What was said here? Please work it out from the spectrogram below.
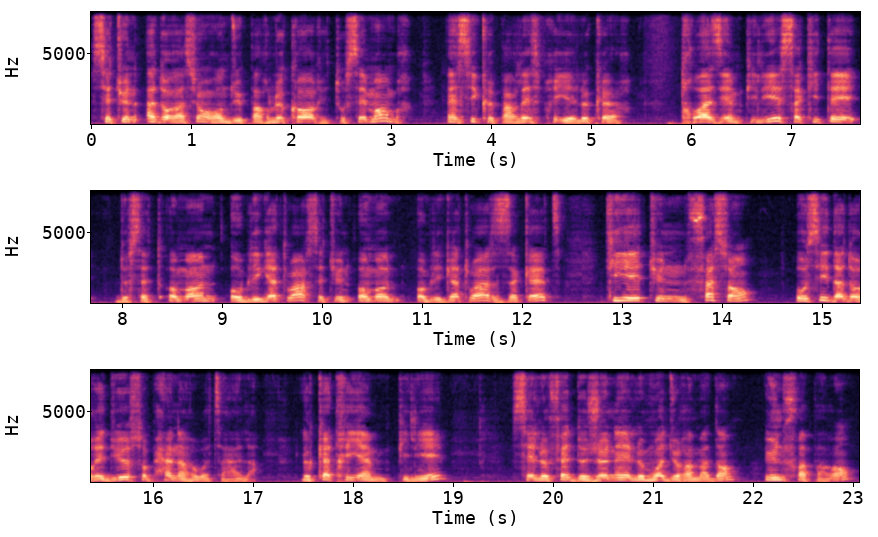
C'est une adoration rendue par le corps et tous ses membres, ainsi que par l'esprit et le cœur. Troisième pilier, s'acquitter de cette aumône obligatoire, c'est une aumône obligatoire, zakat, qui est une façon aussi d'adorer Dieu subhanahu wa ta'ala. Le quatrième pilier, c'est le fait de jeûner le mois du ramadan une fois par an.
